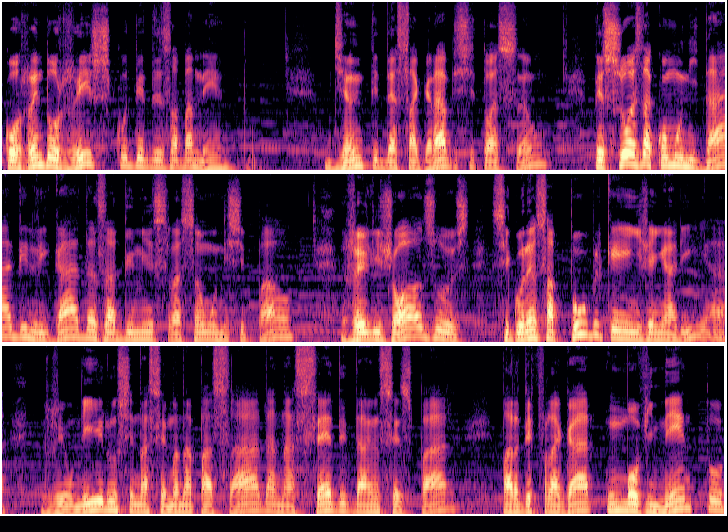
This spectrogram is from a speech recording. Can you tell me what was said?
correndo o risco de desabamento. Diante dessa grave situação, pessoas da comunidade ligadas à administração municipal, religiosos, segurança pública e engenharia reuniram-se na semana passada na sede da Ancespar para defragar um movimento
